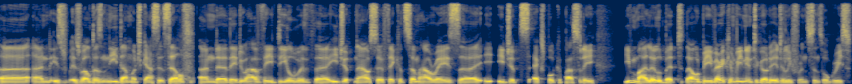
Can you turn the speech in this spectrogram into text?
uh, and Israel doesn't need that much gas itself. And uh, they do have the deal with uh, Egypt now. So if they could somehow raise uh, e- Egypt's export capacity even by a little bit, that would be very convenient to go to Italy, for instance, or Greece.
